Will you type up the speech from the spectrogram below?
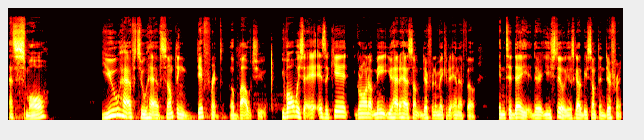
That's small you have to have something different about you. You've always, as a kid growing up, me, you had to have something different to make it an NFL. And today, there you still, there's got to be something different.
